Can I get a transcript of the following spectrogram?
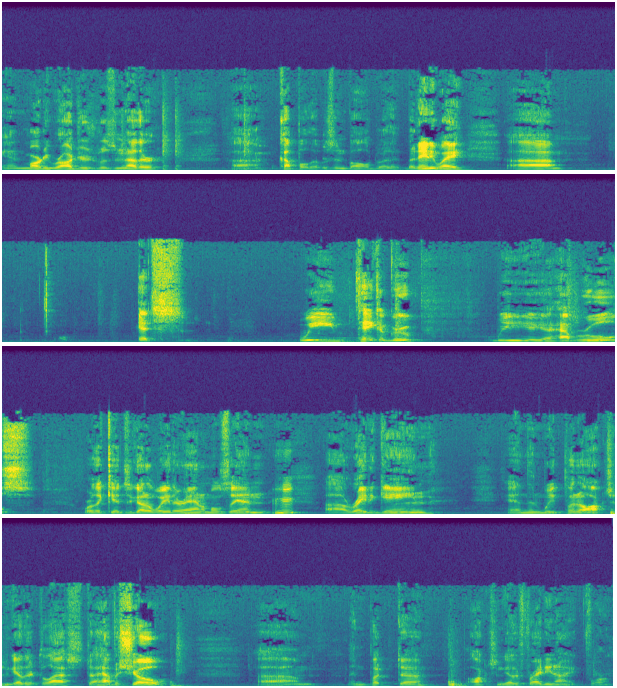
and Marty Rogers was another uh, couple that was involved with it. But anyway, um, it's we take a group, we have rules where the kids have got to weigh their animals in, uh, rate a gain, and then we put an auction together at the last, uh, have a show, um, and put uh, auction together Friday night for them.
